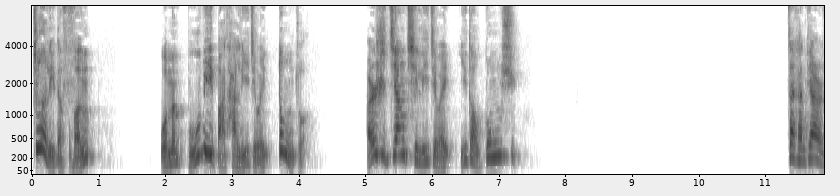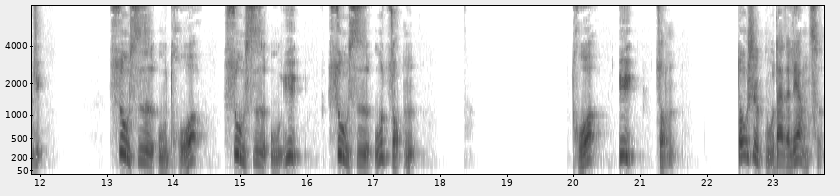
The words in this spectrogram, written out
这里的“缝”，我们不必把它理解为动作，而是将其理解为一道工序。再看第二句：“素丝五驼，素丝五玉，素丝五种。”驼、玉、种都是古代的量词。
